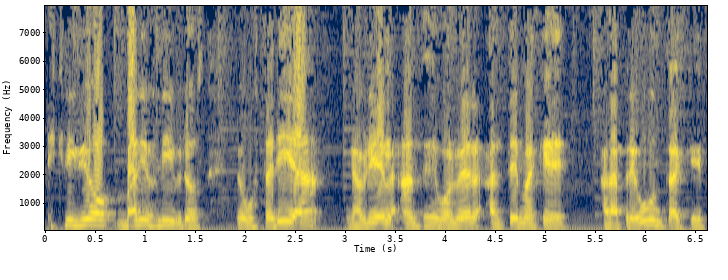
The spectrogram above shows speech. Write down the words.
escribió varios libros. Me gustaría, Gabriel, antes de volver al tema que, a la pregunta que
